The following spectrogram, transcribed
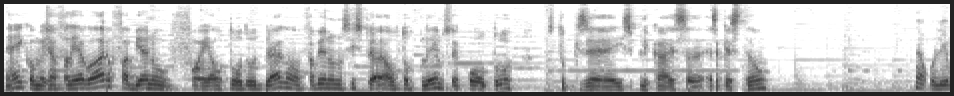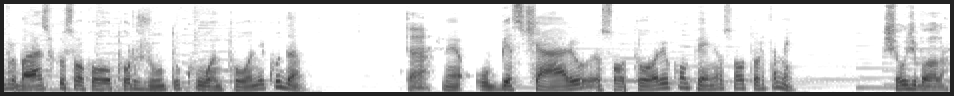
Né? E como eu já falei agora, o Fabiano foi autor do Dragon. Fabiano, não sei se tu é autor pleno, se tu é coautor, se tu quiser explicar essa, essa questão. Não, o livro básico eu sou coautor junto com o Antônio e com o Dan. Tá, Né? O Bestiário eu sou autor e o Companion eu sou autor também. show de bola.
